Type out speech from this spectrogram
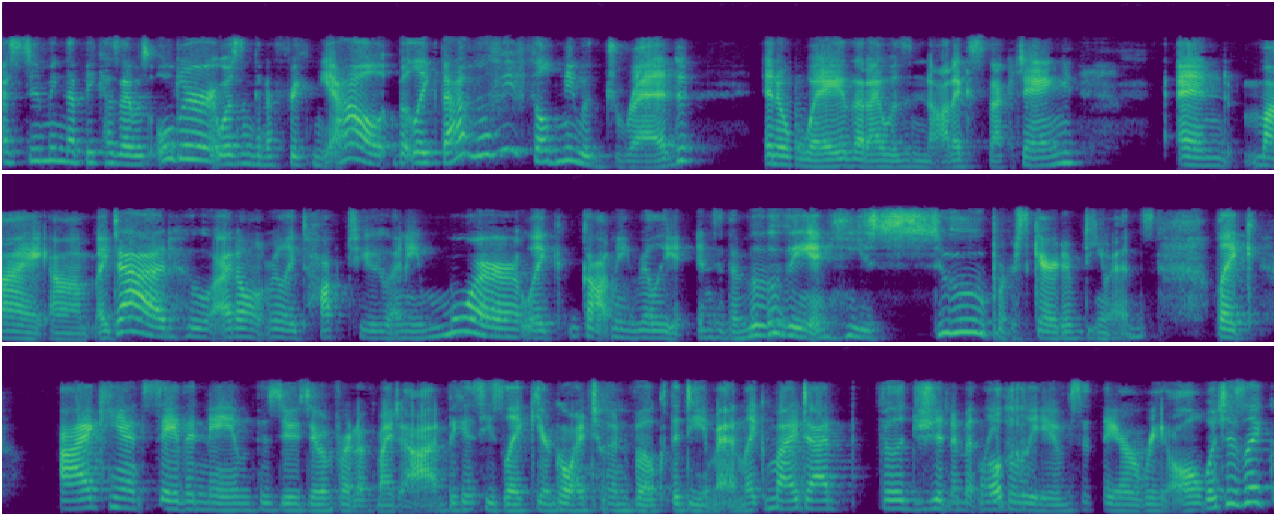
assuming that because I was older, it wasn't going to freak me out. But like that movie filled me with dread in a way that I was not expecting. And my um, my dad, who I don't really talk to anymore, like got me really into the movie, and he's super scared of demons. Like I can't say the name Pazuzu in front of my dad because he's like, you're going to invoke the demon. Like my dad legitimately believes that they are real, which is like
